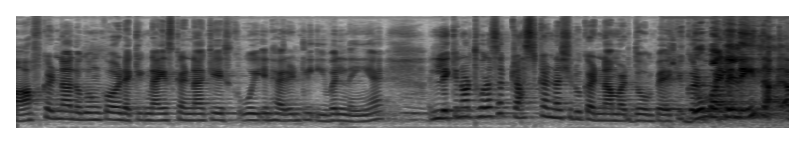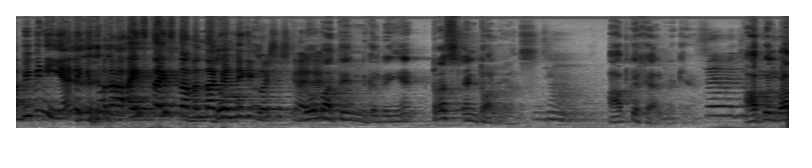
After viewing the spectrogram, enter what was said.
معاف کرنا لوگوں کو ریکگنائز ریکگنائز کرنا کہ کوئی انہیرنٹلی ایول نہیں ہے لیکن اور تھوڑا سا ٹرسٹ کرنا شروع کرنا مردوں پہ کیونکہ پہلے نہیں تھا ابھی بھی نہیں ہے لیکن تھوڑا آہستہ آہستہ بندہ کرنے کی کوشش کر رہا ہے دو باتیں نکل رہی ہیں ٹرسٹ اینڈ ٹالرنس آپ کے خیال میں کیا آپ کو بڑا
